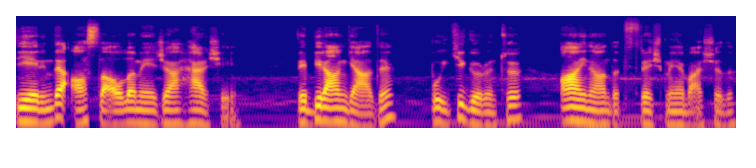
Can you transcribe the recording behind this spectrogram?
Diğerinde asla olamayacağı her şeyi. Ve bir an geldi, bu iki görüntü aynı anda titreşmeye başladı.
